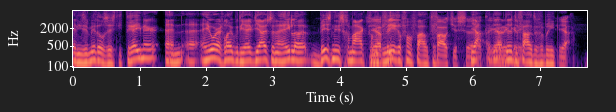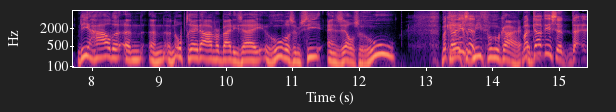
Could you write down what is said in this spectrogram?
En die is inmiddels is die trainer. En uh, heel erg leuk, want die heeft juist een hele business gemaakt van ja, het leren van fouten. Foutjes. Uh, ja, de, de, de foutenfabriek. Ja. Die haalde een, een, een optreden aan waarbij hij zei... Roel was MC en zelfs Roel maar dat is het, het niet voor elkaar. Maar het, dat is het.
